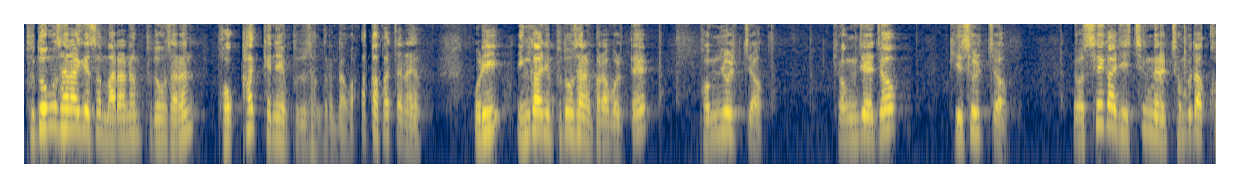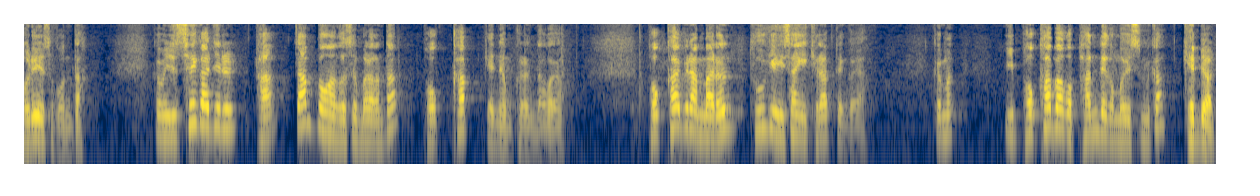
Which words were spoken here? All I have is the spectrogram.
부동산학에서 말하는 부동산은 복합 개념의 부동산 그런다고. 아까 봤잖아요. 우리 인간이 부동산을 바라볼 때 법률적, 경제적, 기술적, 이 세 가지 측면을 전부 다 고려해서 본다. 그러면 이세 가지를 다 짬뽕한 것을 뭐라 한다? 복합 개념 그런다고요. 복합이란 말은 두 개 이상이 결합된 거야. 그러면 이 복합하고 반대가 뭐였습니까? 개별.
